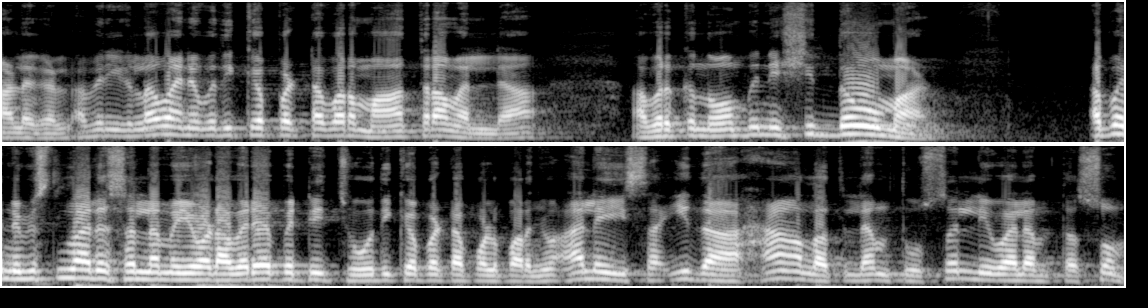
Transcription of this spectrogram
ആളുകൾ. അവർ ഇളവ് അനുവദിക്കപ്പെട്ടവർ മാത്രമല്ല അവർക്ക് നോമ്പ് നിഷിദ്ധവുമാണ്. അപ്പോൾ നബി സല്ലല്ലാഹു അലൈഹി അവരെ പറ്റി ചോദിക്കപ്പെട്ടപ്പോൾ പറഞ്ഞു അലൈസ ഇദാ ഹാലത്ത് ലം തുസല്ലി വലം തസും?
